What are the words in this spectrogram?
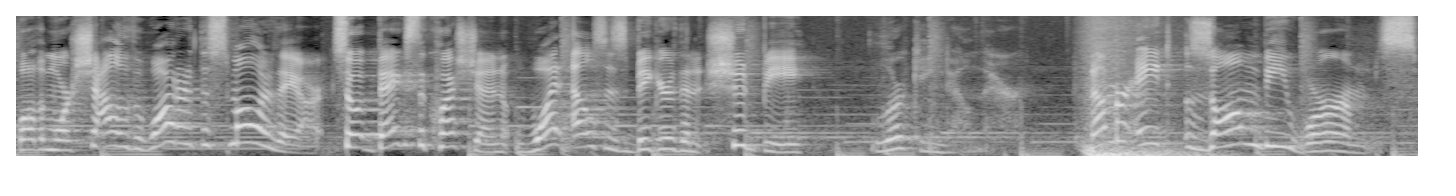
while the more shallow the water the smaller they are. So it begs the question, what else is bigger than it should be lurking down there? Number 8. Zombie Worms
